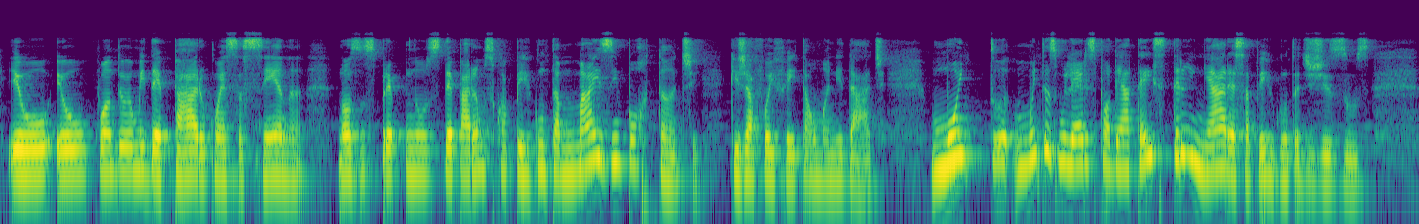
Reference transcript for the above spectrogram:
Eu, eu, quando eu me deparo com essa cena, nós nos, nos deparamos com a pergunta mais importante que já foi feita à humanidade. Muito, muitas mulheres podem até estranhar essa pergunta de Jesus,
